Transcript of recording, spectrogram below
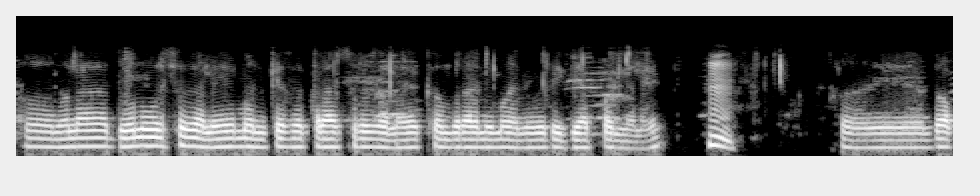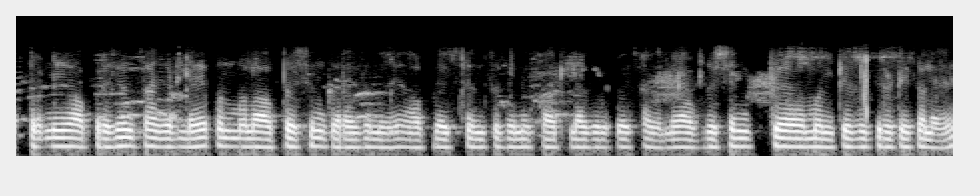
अं, मला दोन वर्ष झाले मणक्याचा त्रास सुरू झाला आहे कंबर आणि मानेमध्ये गॅप पडलेला आहे. हं. आणि डॉक्टरनी ऑपरेशन सांगितलं आहे पण मला ऑपरेशन करायचं नाही. ऑपरेशनचं त्यांनी सात लाख रुपये सांगितले. ऑपरेशन मणक्याचं क्रिटिकल आहे.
